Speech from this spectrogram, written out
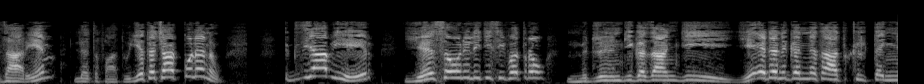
ዛሬም ለጥፋቱ እየተቻኮለ ነው። እግዚአብሔር የሰውን ልጅ ሲፈጥረው ምድርን እንዲገዛ እንጂ የኤደን ገነት አትክልተኛ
